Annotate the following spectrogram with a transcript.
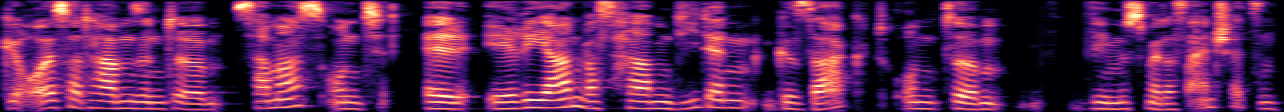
geäußert haben, sind äh, Summers und El Erian. Was haben die denn gesagt und ähm, wie müssen wir das einschätzen?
